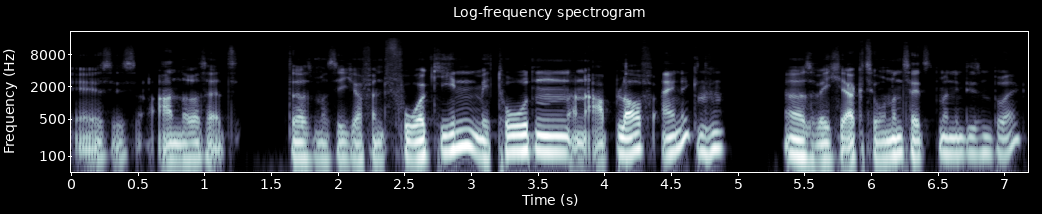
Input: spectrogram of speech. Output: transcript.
Es ist andererseits, dass man sich auf ein Vorgehen, Methoden, einen Ablauf einigt. Mhm. Also welche Aktionen setzt man in diesem Projekt.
